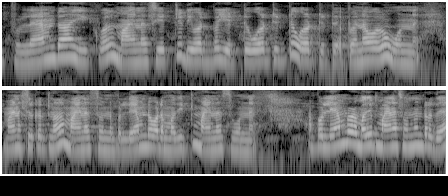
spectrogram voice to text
இப்போ லேம்டா ஈக்குவல் மைனஸ் எட்டு டிவைட் பை எட்டு. ஒரு எட்டு ஒரு எட்டு அப்போ என்ன வரும்? ஒன்று மைனஸ் இருக்கிறதுனால மைனஸ் ஒன்று இப்போ லேம்டாவோட மதிப்பு மைனஸ் ஒன்று அப்போ லேம்டாவோட மதிப்பு மைனஸ் ஒன்றுன்றது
